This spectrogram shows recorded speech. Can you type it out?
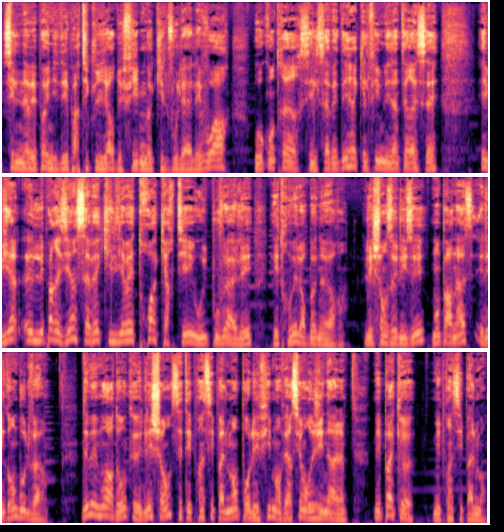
s'ils n'avaient pas une idée particulière du film qu'ils voulaient aller voir, ou au contraire, s'ils savaient déjà quel film les intéressait, eh bien, les Parisiens savaient qu'il y avait trois quartiers où ils pouvaient aller et trouver leur bonheur. Les Champs-Élysées, Montparnasse et les grands boulevards. De mémoire donc, les champs, c'était principalement pour les films en version originale. Mais pas que, mais principalement.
